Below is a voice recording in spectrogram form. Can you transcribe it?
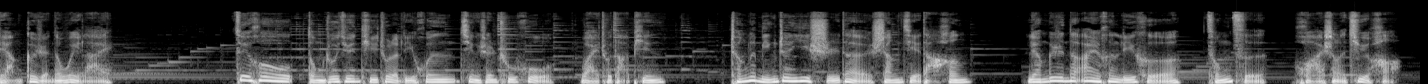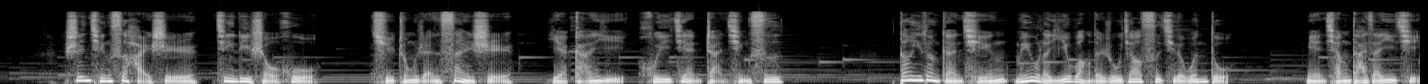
两个人的未来。最后，董卓君提出了离婚，净身出户，外出打拼，成了名震一时的商界大亨。两个人的爱恨离合从此画上了句号。深情似海时，尽力守护；曲终人散时，也敢以挥剑斩情丝。当一段感情没有了以往的如胶似漆的温度，勉强待在一起。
